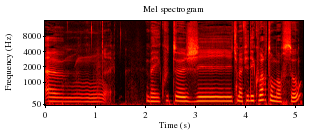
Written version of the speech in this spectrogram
Euh, Bah écoute, euh, j'ai... tu m'as fait découvrir ton morceau.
